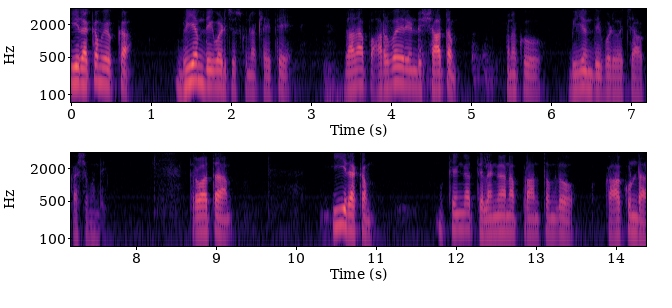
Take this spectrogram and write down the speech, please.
ఈ రకం యొక్క బియ్యం దిగుబడి చూసుకున్నట్లయితే దాదాపు అరవై రెండు శాతం మనకు బియ్యం దిగుబడి వచ్చే అవకాశం ఉంది. తర్వాత ఈ రకం ముఖ్యంగా తెలంగాణ ప్రాంతంలో కాకుండా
